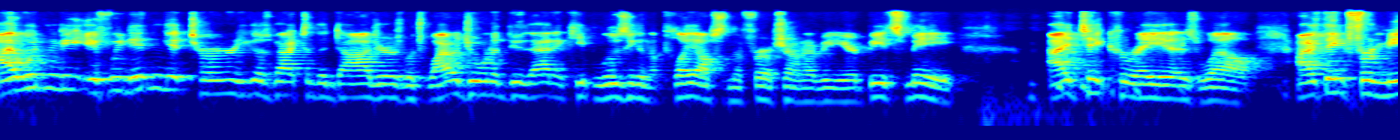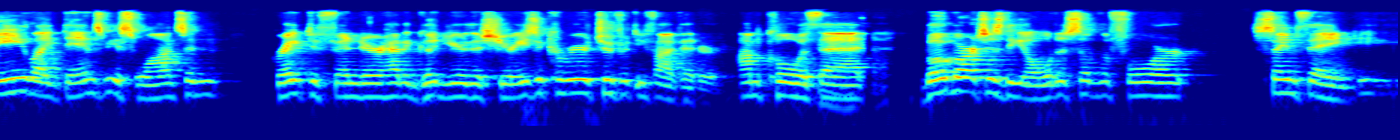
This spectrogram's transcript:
I wouldn't be if we didn't get Turner. He goes back to the Dodgers. Which why would you want to do that and keep losing in the playoffs in the first round every year? beats me. I'd take Correa as well. I think for me, like Dansby Swanson great defender, had a good year this year. He's a career 255 hitter. I'm cool with that. Bogaerts is the oldest of the four. Same thing,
